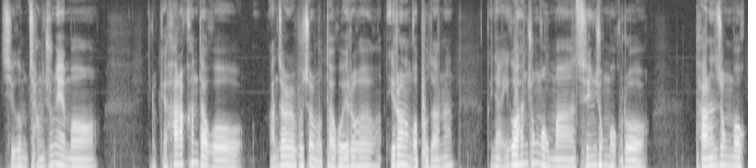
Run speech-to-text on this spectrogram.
지금 장중에 뭐 이렇게 하락한다고 안절부절 못하고 이러 이러는 것보다는 그냥 이거 한 종목만 스윙 종목으로 다른 종목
